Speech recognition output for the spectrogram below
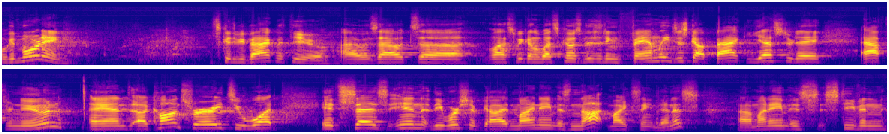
Well, good morning. It's good to be back with you. I was out uh, last week on the West Coast visiting family, just got back yesterday afternoon. And uh, contrary to what it says in the worship guide, my name is not Mike St. Dennis. Uh, my name is Stephen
